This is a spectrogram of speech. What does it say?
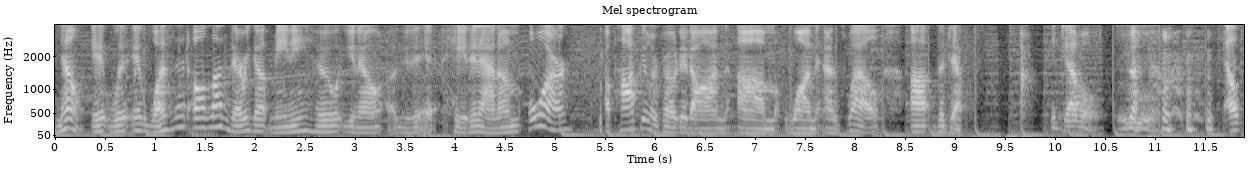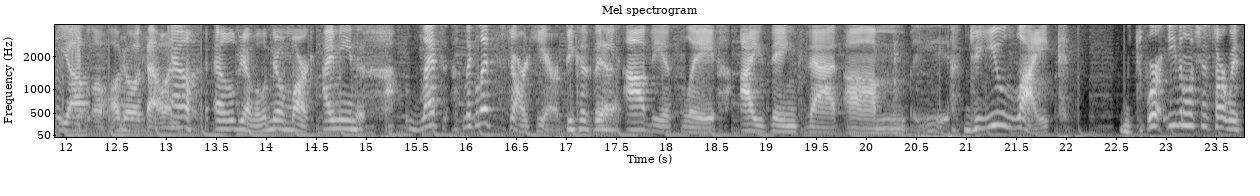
No, it w- it wasn't all love. There we go. Meanie who, you know, uh, hated Adam or a popular voted on um one as well, uh the devil. The devil. So El Diablo. I'll go with that one. El, El Diablo. No, Mark. I mean, let's like let's start here because I Yeah. mean, obviously, I think that um, do you like? Or even let's just start with:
